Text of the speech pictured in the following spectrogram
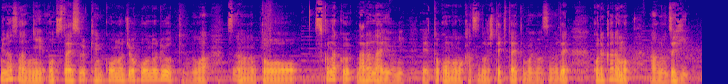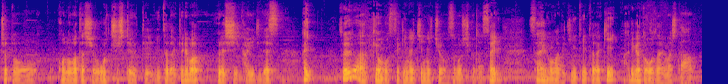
皆さんにお伝えする健康の情報の量っていうのはうんと少なくならないように、えっと、今後も活動していきたいと思いますのでこれからもあのぜひちょっとこの私をウォッチしておいていただければ嬉しい限りです。はい。それでは今日も素敵な一日をお過ごしください。最後まで聞いていただきありがとうございました。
